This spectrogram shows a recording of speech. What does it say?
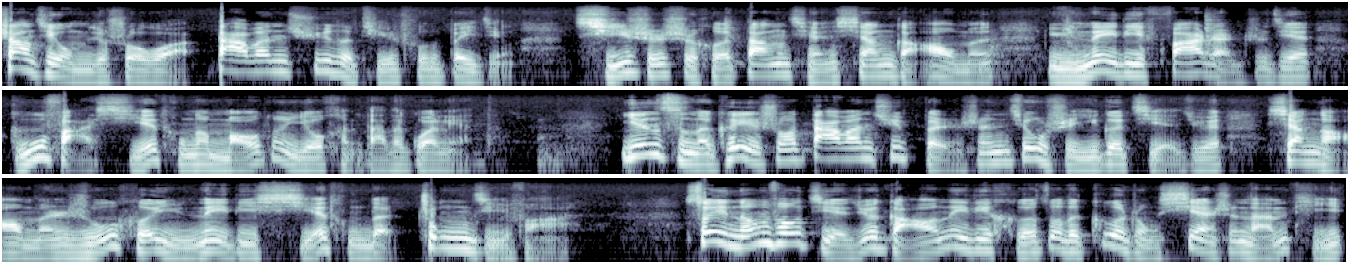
上期我们就说过，大湾区的提出的背景其实是和当前香港、澳门与内地发展之间无法协同的矛盾有很大的关联的。因此呢，可以说大湾区本身就是一个解决香港、澳门如何与内地协同的终极方案。所以，能否解决港澳内地合作的各种现实难题，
